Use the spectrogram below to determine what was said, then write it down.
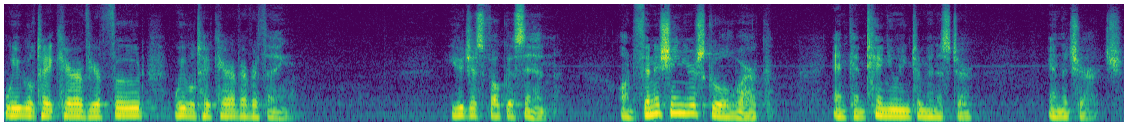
We will take care of your food. We will take care of everything. You just focus in on finishing your schoolwork and continuing to minister in the church.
